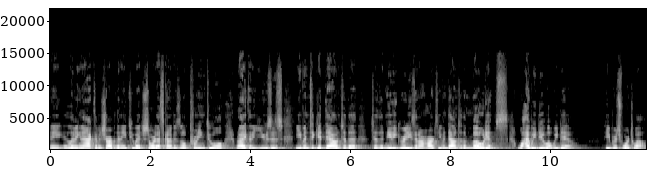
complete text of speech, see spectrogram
any living and active and sharper than any two edged sword. That's kind of his little pruning tool, right, that he uses even to get down to the, to the nitty gritties in our hearts, even down to the motives, why we do what we do. Hebrews 4.12.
